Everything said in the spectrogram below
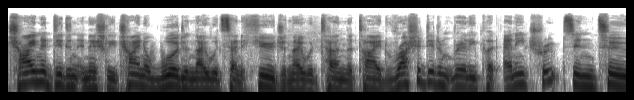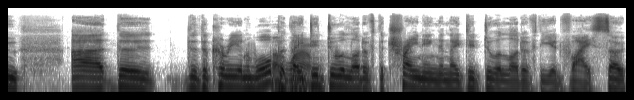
China didn't initially. China would, and they would send huge, and they would turn the tide. Russia didn't really put any troops into uh, the, the the Korean War, oh, but wow. they did do a lot of the training and they did do a lot of the advice. So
